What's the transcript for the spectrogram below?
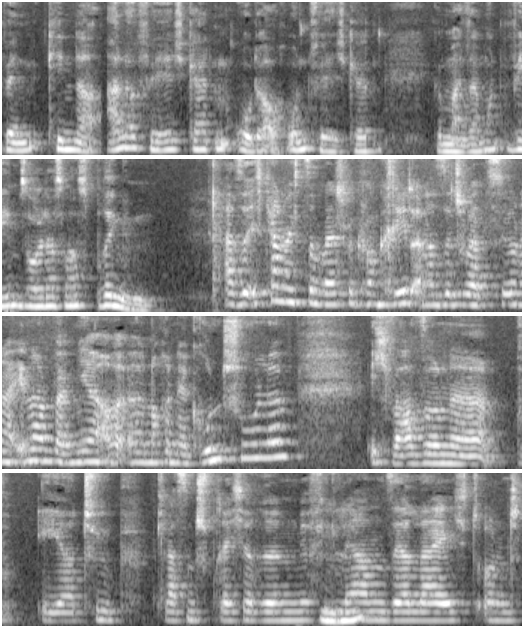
wenn Kinder aller Fähigkeiten oder auch Unfähigkeiten gemeinsam und wem soll das was bringen? Also ich kann mich zum Beispiel konkret an eine Situation erinnern, bei mir äh, noch in der Grundschule. Ich war so eine eher Typ Klassensprecherin, mir fiel mhm. Lernen sehr leicht und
